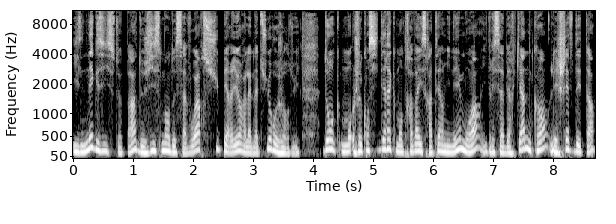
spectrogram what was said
Il n'existe pas de gisement de savoir supérieur à la nature aujourd'hui. Donc, je considérais que mon travail sera terminé, moi, Idrissa Berkane quand les chefs d'État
